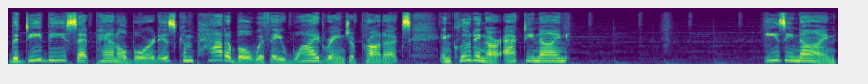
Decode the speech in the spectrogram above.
The DBSeT panel board is compatible with a wide range of products, including our Acti9, Easy9,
